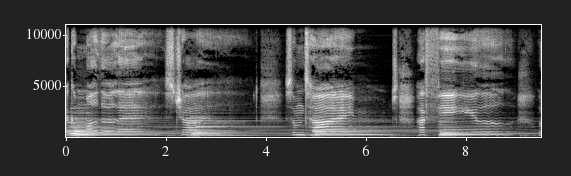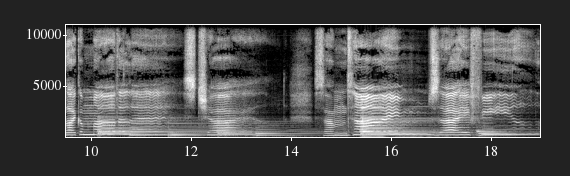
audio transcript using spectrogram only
like a motherless child. Sometimes I feel like a motherless child. Sometimes I feel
